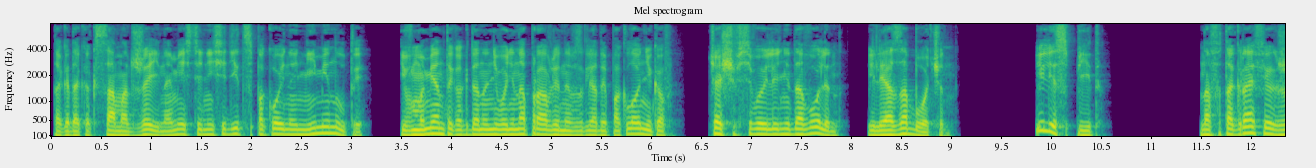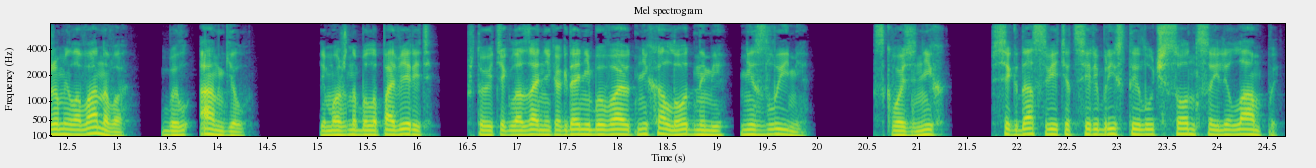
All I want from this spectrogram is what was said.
тогда как сам Аджей на месте не сидит спокойно ни минуты, и в моменты, когда на него не направлены взгляды поклонников, чаще всего или недоволен, или озабочен. Или спит. На фотографиях же Милованова был ангел, и можно было поверить, что эти глаза никогда не бывают ни холодными, ни злыми. Сквозь них всегда светит серебристый луч солнца или лампы.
